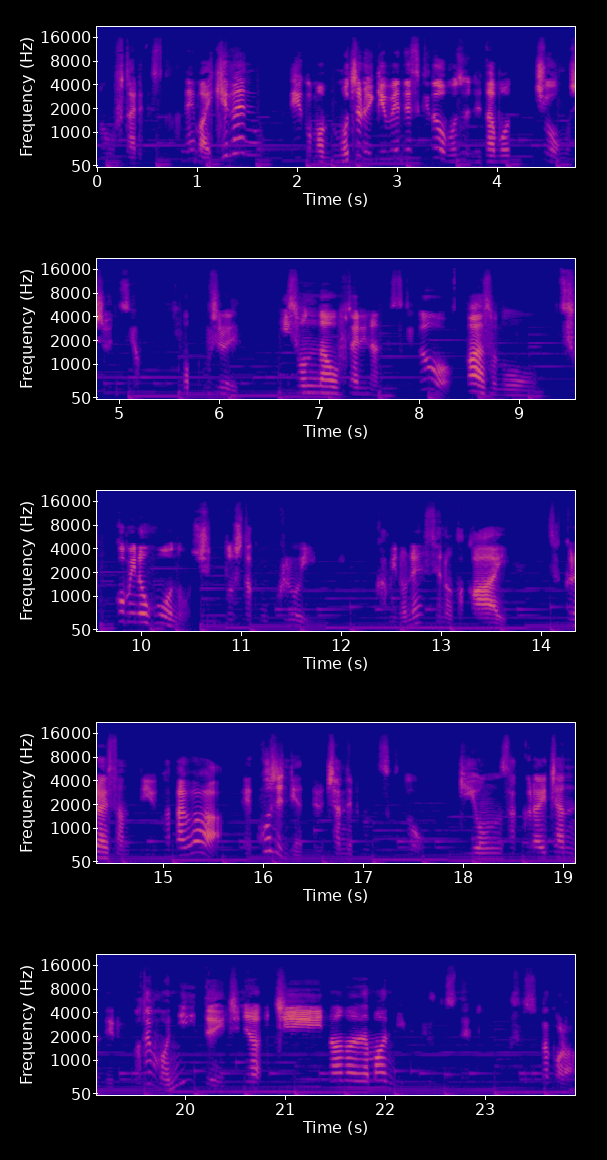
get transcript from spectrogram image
のお二人ですからね。まあ、イケメンっていうか、まあ、もちろんイケメンですけど、もちろんネタも超面白いですよ。面白いです。そんなお二人なんですけど、まあ、その、ツッコミの方のシュッとしたこう黒い髪のね、背の高い桜井さんっていう方が、え個人でやってるチャンネルなんですけど、ギオン桜井チャンネル。あでもまあ2.17万人いるんですね。だから、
